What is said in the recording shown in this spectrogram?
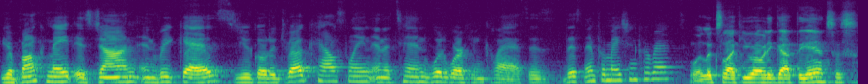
Your bunkmate is John Enriquez. You go to drug counseling and attend woodworking class. Is this information correct? Well, it looks like you already got the answers.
